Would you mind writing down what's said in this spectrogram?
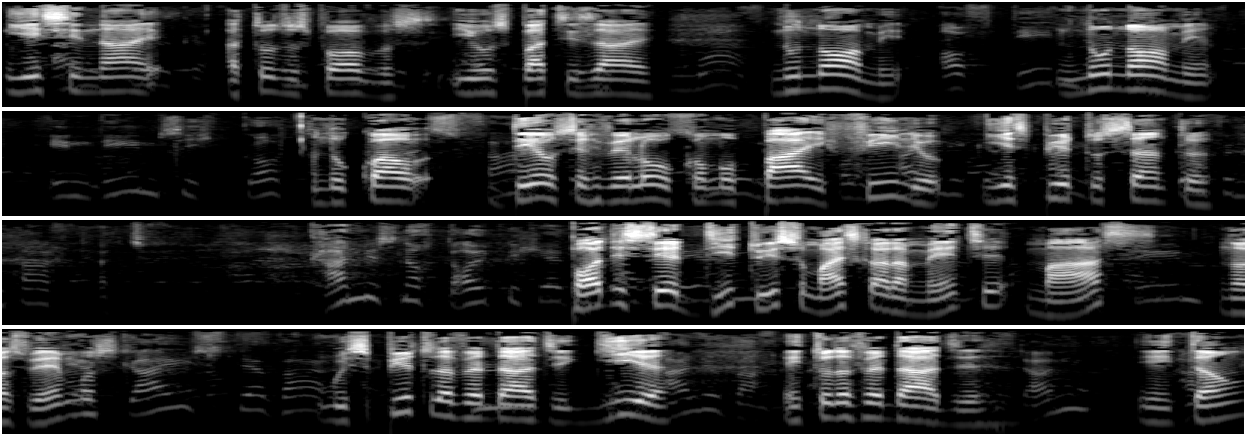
e ensinai a todos os povos e os batizai no nome, no nome no qual Deus se revelou como Pai, Filho e Espírito Santo. Pode ser dito isso mais claramente, mas nós vemos o Espírito da Verdade guia em toda a verdade. E então,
